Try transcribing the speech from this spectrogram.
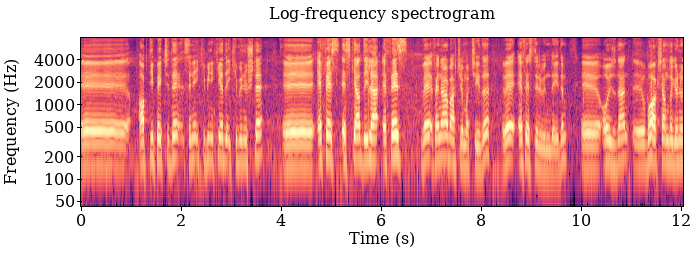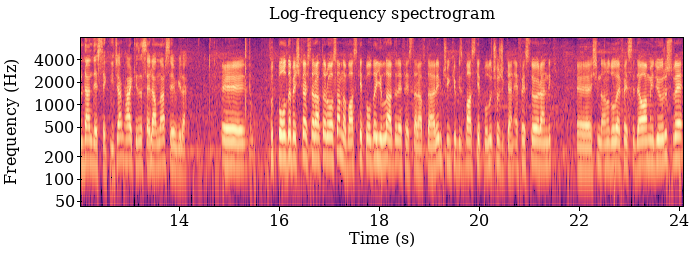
e, Abdi İpekçi'de sene 2002 ya da 2003'te e, Efes eski adıyla Efes ve Fenerbahçe maçıydı ve Efes tribündeydim. E, o yüzden e, bu akşam da gönülden destekleyeceğim. Herkese selamlar, sevgiler. Ee, futbolda Beşiktaş taraftarı olsam da basketbolda yıllardır Efes taraftarıyım. Çünkü biz basketbolu çocukken Efes'te öğrendik. Ee, şimdi Anadolu Efes'te devam ediyoruz ve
